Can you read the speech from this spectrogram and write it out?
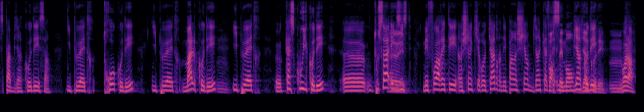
C'est pas bien codé ça. Il peut être trop codé, il peut être mal codé, Mhm. il peut être casse-couille codé. Tout ça existe. Mais il faut arrêter. Un chien qui recadre n'est pas un chien bien cadré, Forcément bien, codé. Mhm. Voilà.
